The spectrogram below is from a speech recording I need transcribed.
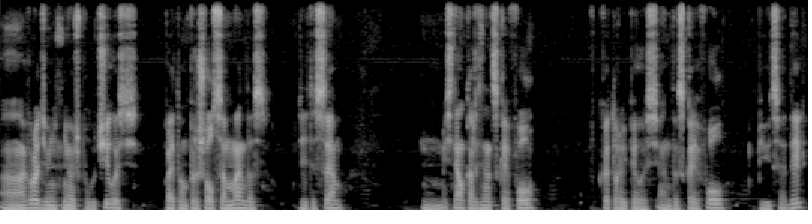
А, вроде у них не очень получилось, поэтому пришел Сэм Мендес, дядя Сэм, и снял координат Skyfall, в которой пелась And the Skyfall, певица Адель.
